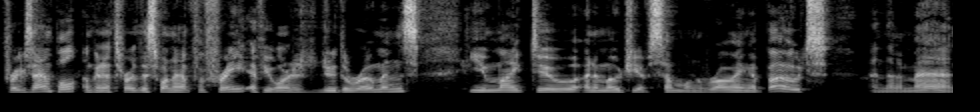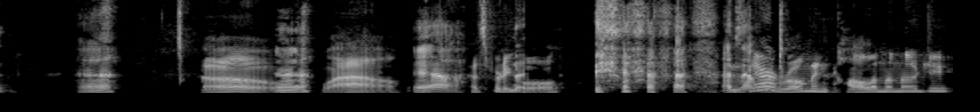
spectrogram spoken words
For example, I'm going to throw this one out for free. If you wanted to do the Romans, you might do an emoji of someone rowing a boat and then a man. Huh? Oh, Eh? wow. Yeah. That's pretty cool. and Is that there would a Roman column emoji?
